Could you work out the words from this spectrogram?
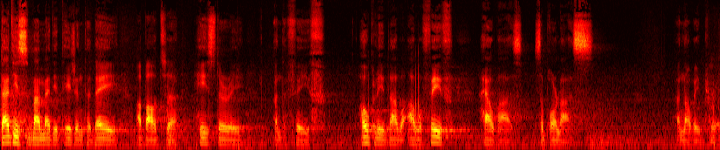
that is my meditation today about uh, history and faith. Hopefully that our faith help us, support us. And now we pray.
